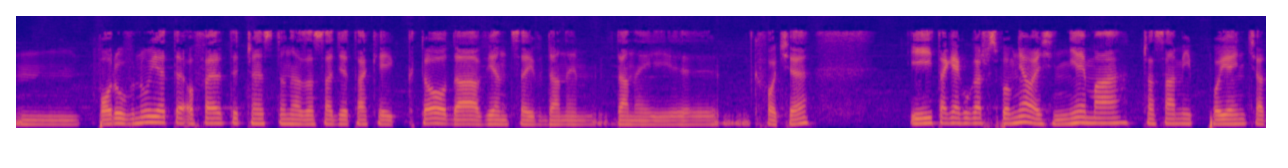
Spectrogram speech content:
Mm, porównuje te oferty często na zasadzie takiej, kto da więcej w, danym, w danej kwocie. I tak jak Łukasz wspomniałeś, nie ma czasami pojęcia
